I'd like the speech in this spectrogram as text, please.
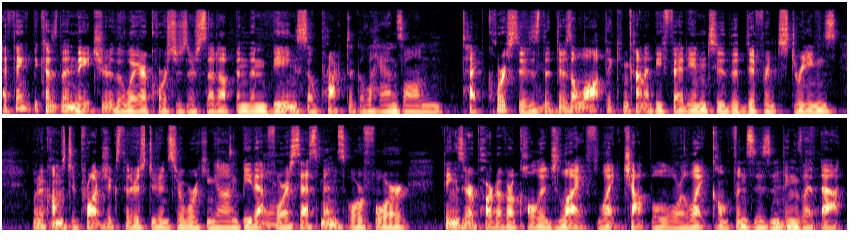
I think because the nature of the way our courses are set up and them being so practical, hands on type courses, that there's a lot that can kind of be fed into the different streams when it comes to projects that our students are working on, be that for assessments or for things that are part of our college life, like chapel or like conferences and things mm-hmm. like that,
